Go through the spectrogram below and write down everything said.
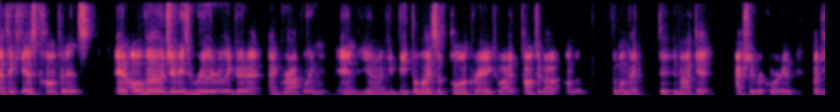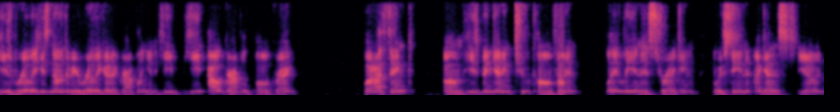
I think he has confidence. And although Jimmy's really, really good at, at grappling, and you know, he beat the likes of Paul Craig, who I talked about on the, the one that did not get actually recorded, but he's really he's known to be really good at grappling and he he out grappled Paul Craig. But I think um, he's been getting too confident lately in his striking. and We've seen against you know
